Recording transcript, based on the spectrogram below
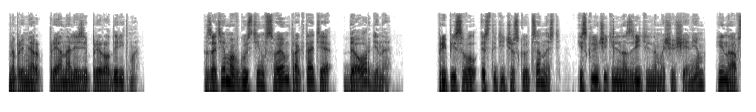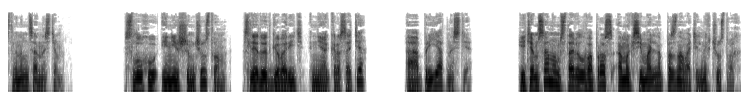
например, при анализе природы ритма. Затем Августин в своем трактате «De Ordine» приписывал эстетическую ценность исключительно зрительным ощущениям и нравственным ценностям. Слуху и низшим чувствам следует говорить не о красоте, а о приятности, и тем самым ставил вопрос о максимально познавательных чувствах.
